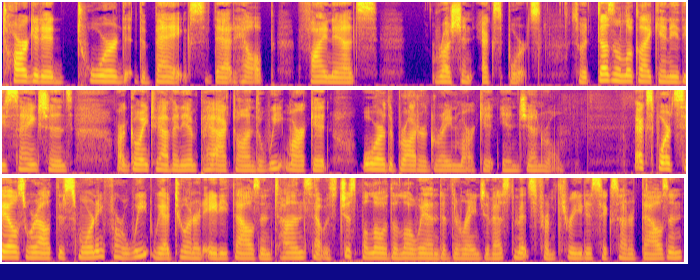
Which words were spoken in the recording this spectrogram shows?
targeted toward the banks that help finance Russian exports. So it doesn't look like any of these sanctions are going to have an impact on the wheat market or the broader grain market in general. Export sales were out this morning for wheat. We had 280,000 tons. That was just below the low end of the range of estimates from 3 to 600,000.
